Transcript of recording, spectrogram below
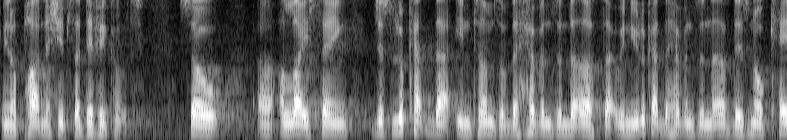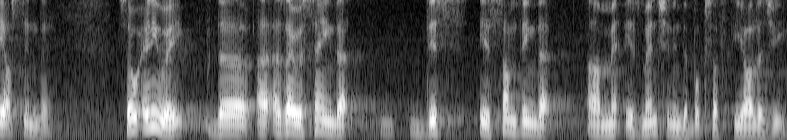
You know, partnerships are difficult. So uh, Allah is saying, just look at that in terms of the heavens and the earth, that when you look at the heavens and the earth, there's no chaos in there. So, anyway, the, uh, as I was saying, that this is something that uh, is mentioned in the books of theology.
